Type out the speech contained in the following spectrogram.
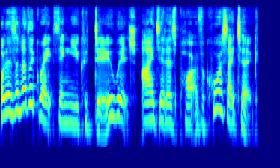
Or there's another great thing you could do, which I did as part of a course I took.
